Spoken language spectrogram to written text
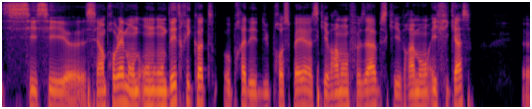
c'est un problème. On, détricote auprès du prospect ce qui est vraiment faisable, ce qui est vraiment efficace. et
